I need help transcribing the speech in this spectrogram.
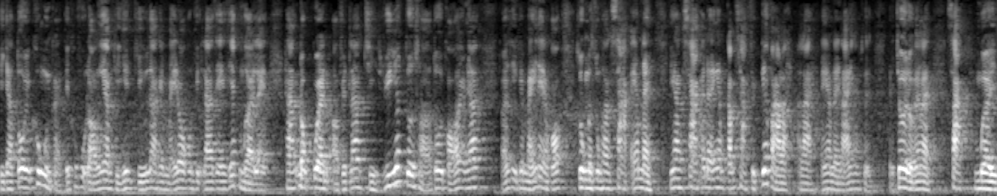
Thì nhà tôi không ngừng cải tiến không phụ lòng anh em thì nghiên cứu ra cái máy đo quân vị laser Z10 này. Hàng độc quyền ở Việt Nam chỉ duy nhất cơ sở tôi có em nhá đấy thì cái máy này nó có dùng là dùng hàng sạc em này. Thì hàng sạc ở đây anh em cắm sạc trực tiếp vào này. À, này anh em này là anh em thể, thể chơi được cái này. Sạc 10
